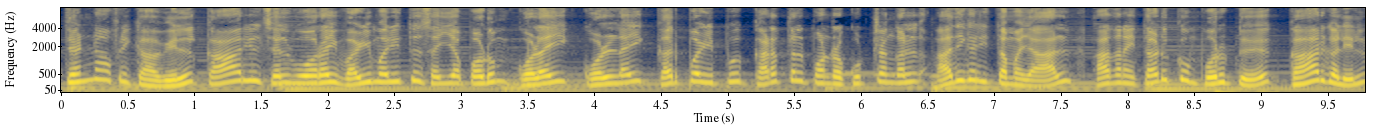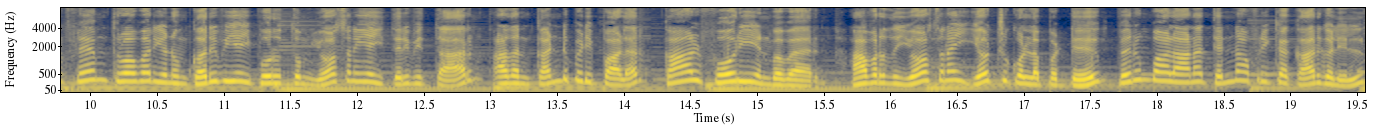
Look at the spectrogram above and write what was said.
தென்னாப்பிரிக்காவில் காரில் செல்வோரை வழிமறித்து செய்யப்படும் கொலை கொள்ளை கற்பழிப்பு கடத்தல் போன்ற குற்றங்கள் அதிகரித்தமையால் அதனை தடுக்கும் பொருட்டு கார்களில் பிளேம் த்ரோவர் எனும் கருவியை பொருத்தும் யோசனையை தெரிவித்தார் அதன் கண்டுபிடிப்பாளர் கால் ஃபோரி என்பவர். அவரது யோசனை ஏற்றுக்கொள்ளப்பட்டு பெரும்பாலான தென்னாப்பிரிக்க கார்களில்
